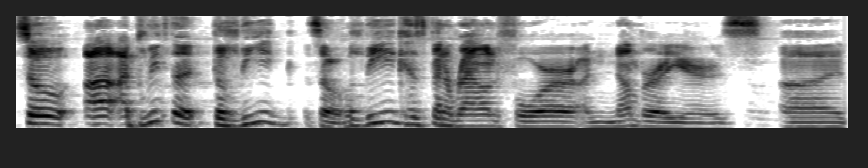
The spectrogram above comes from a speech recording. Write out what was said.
so uh, I believe that the league, so the league has been around for a number of years. Uh,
